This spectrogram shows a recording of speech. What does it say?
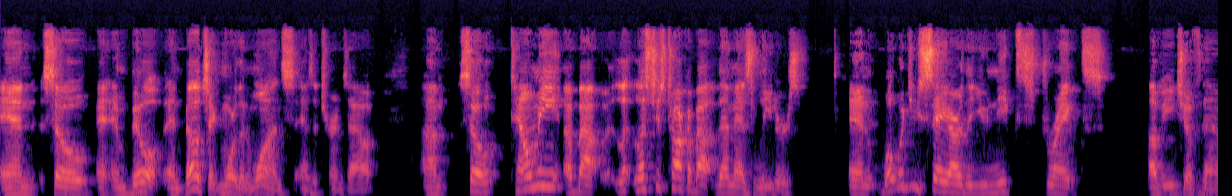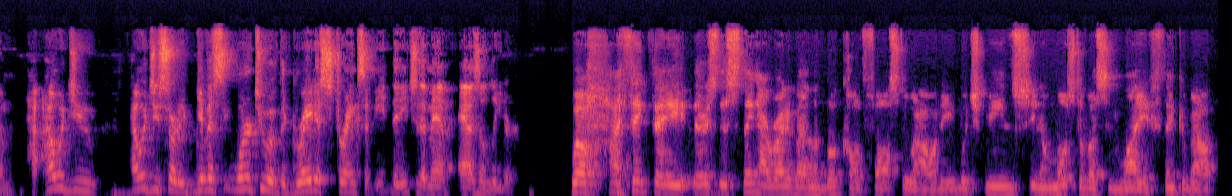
and so and Bill and Belichick more than once, as it turns out. Um, so tell me about. Let, let's just talk about them as leaders and what would you say are the unique strengths of each of them? How, would you how would you sort of give us one or two of the greatest strengths of each, that each of them have as a leader? Well, I think they there's this thing I write about in the book called false duality, which means you know most of us in life think about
